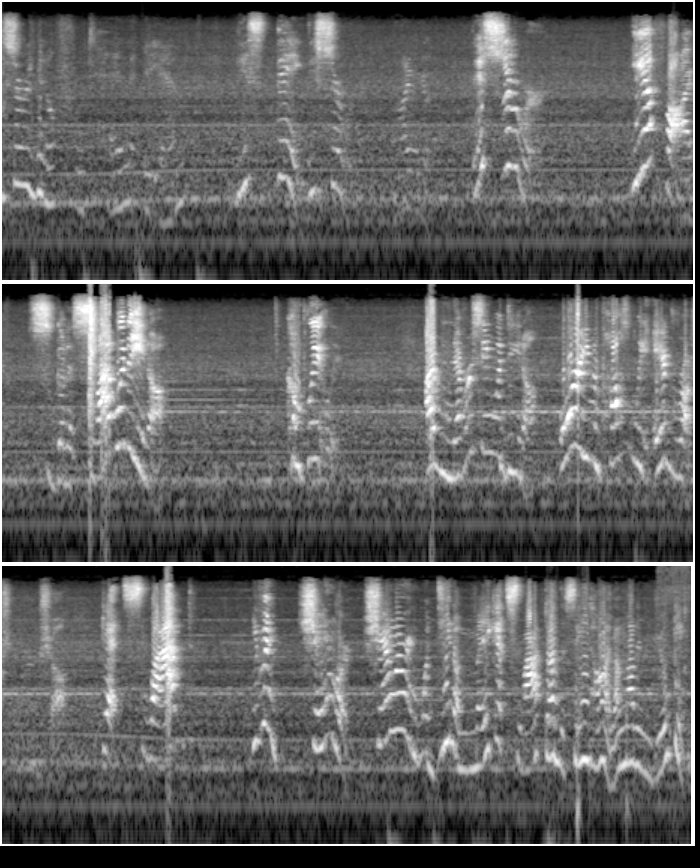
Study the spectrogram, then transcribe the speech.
This server's been up from 10 a.m. This thing, this server, not even joking. This server, EF5, is gonna slap Wadena completely. I've never seen Wadena, or even possibly Ed Russia, get slapped. Even Chandler, Chandler and Wadena may get slapped at the same time. I'm not even joking.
